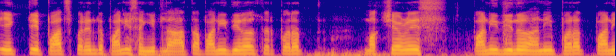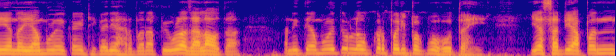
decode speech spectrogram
एक ते पाचपर्यंत पाणी सांगितलं. आता पाणी दिलं तर परत मागच्या वेळेस पाणी देणं आणि परत पाणी येणं यामुळे काही ठिकाणी हरभरा पिवळा झाला होता आणि त्यामुळे तो लवकर परिपक्व होत आहे. यासाठी आपण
